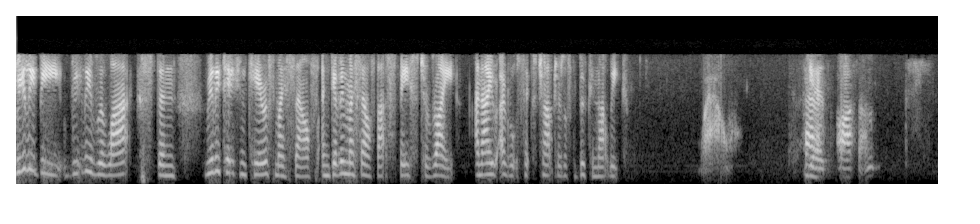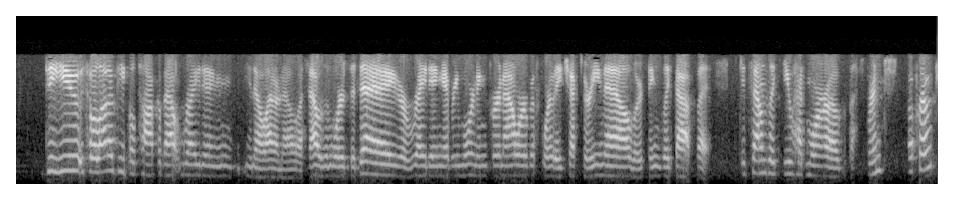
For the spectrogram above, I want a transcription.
really be really relaxed and really taking care of myself and giving myself that space to write. And I, I wrote six chapters of the book in that week. Wow. that yeah. is awesome do you so a lot of people talk about writing you know i don't know a thousand words a day or writing every morning for an hour before they check their email or things like that but it sounds like you had more of a sprint approach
